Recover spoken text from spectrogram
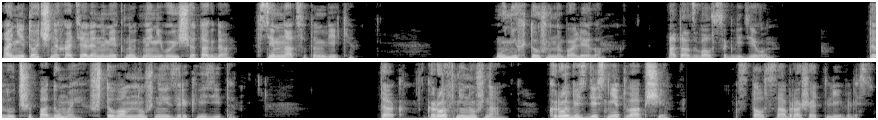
Они точно хотели намекнуть на него еще тогда, в семнадцатом веке у них тоже наболело отозвался гвидион. Ты лучше подумай что вам нужно из реквизита. Так кровь не нужна. Крови здесь нет вообще стал соображать Ллевелис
